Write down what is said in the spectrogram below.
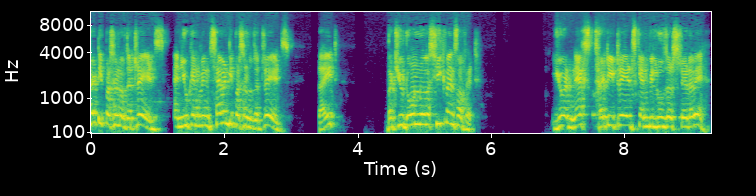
30% of the trades and you can win 70% of the trades, right? But you don't know the sequence of it. Your next 30 trades can be losers straight away.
